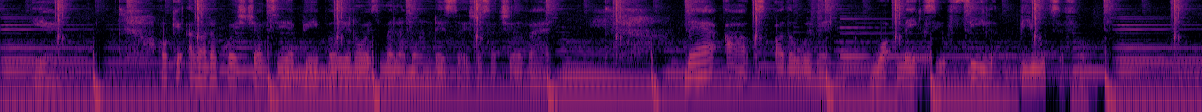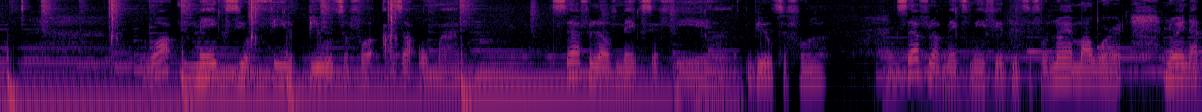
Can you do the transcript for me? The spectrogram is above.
Yeah. Okay, another question to your people. You know it's Mellow Monday, so it's just a chill vibe. May I ask other women what makes you feel beautiful? What makes you feel beautiful as a woman? Self love makes you feel beautiful. Self love makes me feel beautiful. Knowing my worth, knowing that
